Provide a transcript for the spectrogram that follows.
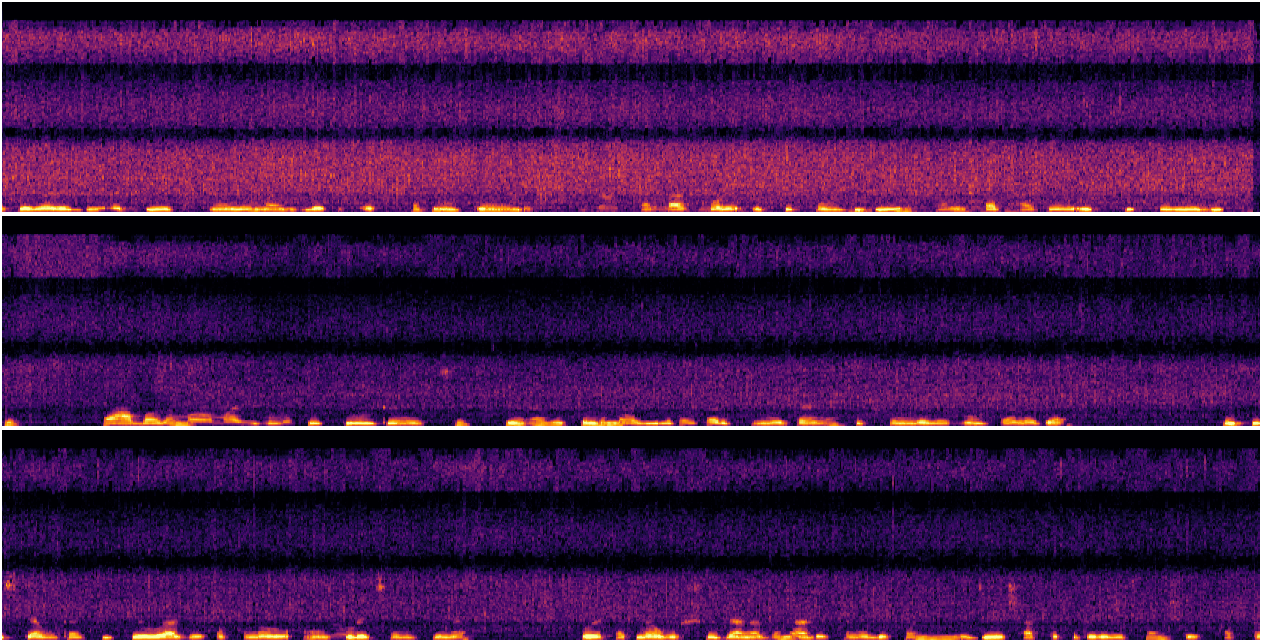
একেবারে দু হাত দিয়ে ধরে মাছগুলোকে একসাথে উঠে নিল। আর তারপরে একটু খুন্তি দিয়ে হালকা ভাবে একটু ছড়িয়ে দিচ্ছে। তো আবারও মা মাছগুলোকে একটু উল্টে নিচ্ছে। সেভাবে করলে মাছগুলো কিন্তু আর ভেঙে যায় না, খুব সুন্দরভাবে উল্টানো যায়। এই সিস্টেমটা কি কেউ আগে কখনো করেছেন কি না করে থাকলে অবশ্যই জানাবেন। আর এখানে দেখুন, যে শাকটা কেটে রেখেছিলাম, সেই শাকটা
